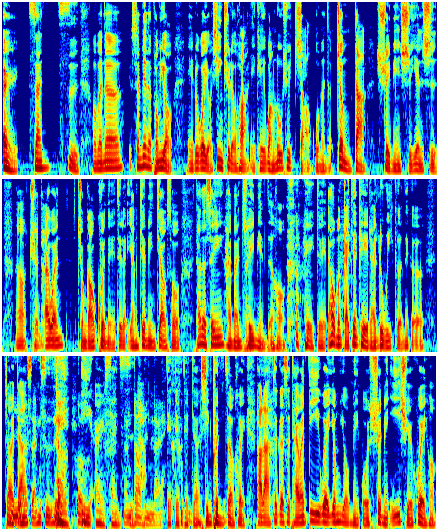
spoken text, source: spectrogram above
二。三四，我们呢身边的朋友，哎，如果有兴趣的话，也可以网络去找我们的正大睡眠实验室，然后全台湾。穷高困呢，这个杨建明教授，他的声音还蛮催眠的哈。嘿，对，然后我们改天可以来录一个那个叫大家三四，对，一二三四，到底来，对对对对，新困这会，好啦，这个是台湾第一位拥有美国睡眠医学会哈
